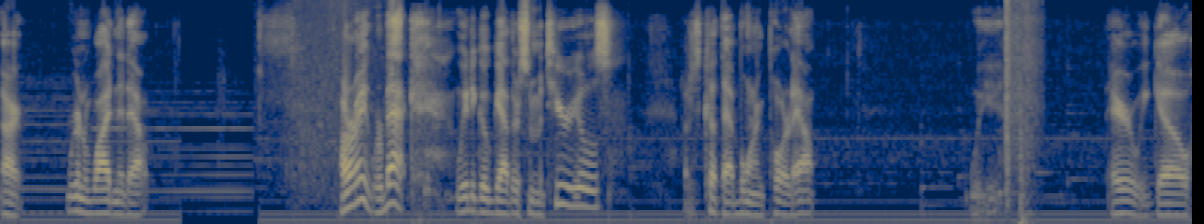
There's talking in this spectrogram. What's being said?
All right, we're gonna widen it out. Alright, we're back. We had to go gather some materials. I just cut that boring part out. We, There we go.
